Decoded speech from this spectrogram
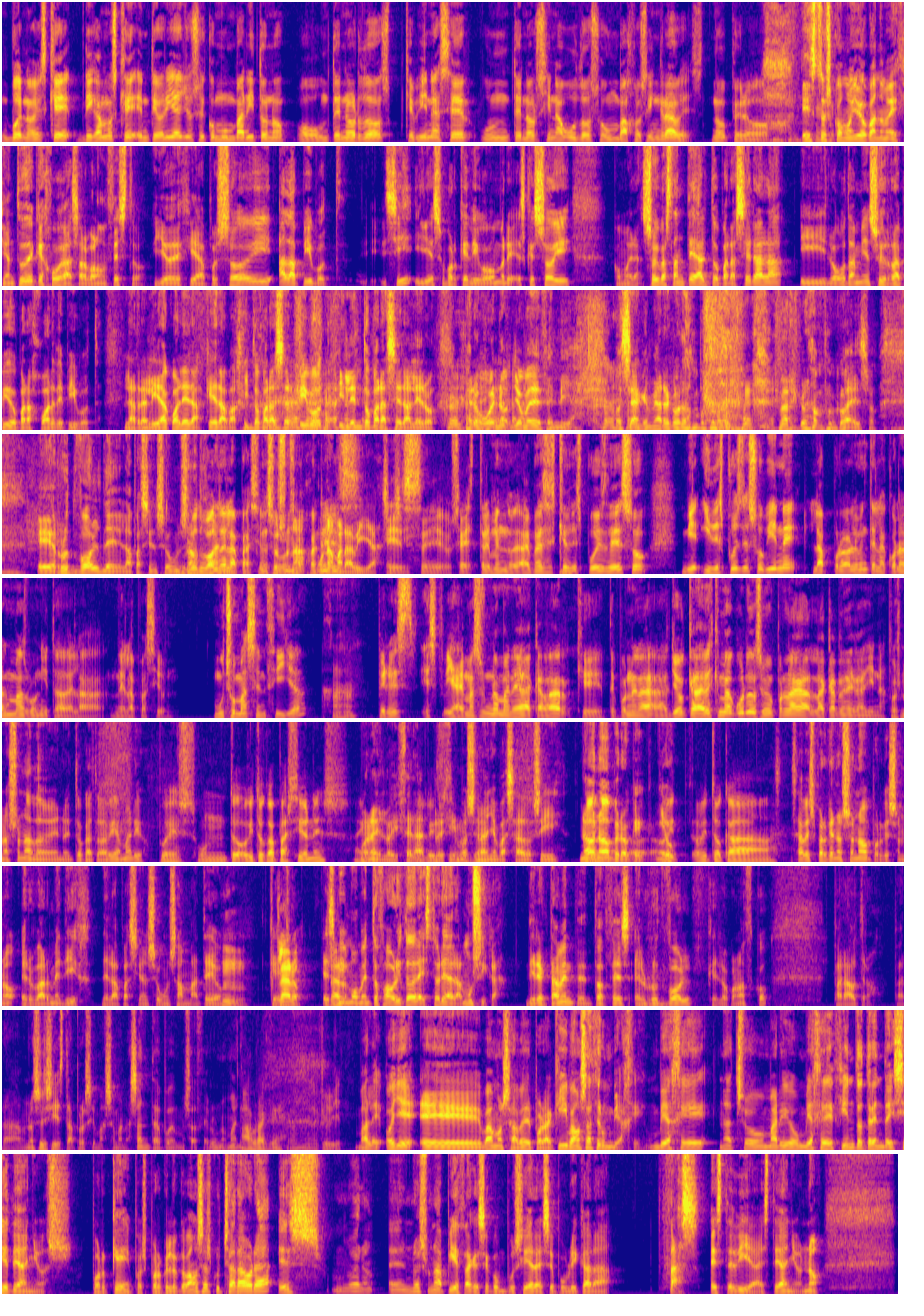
Bueno, es que digamos que en teoría yo soy como un barítono o un tenor 2 que viene a ser un tenor sin agudos o un bajo sin graves, ¿no? Pero... Esto es como yo cuando me decían, ¿tú de qué juegas al baloncesto? Y yo decía, pues soy ala pivot. Sí, ¿y eso por qué? Digo, hombre, es que soy, ¿cómo era? Soy bastante alto para ser ala y luego también soy rápido para jugar de pivot. La realidad cuál era? Que era bajito para ser pivot y lento para ser alero. Pero bueno, yo me defendía. O sea que me ha recordado un poco, me ha recordado un poco a eso. Eh, Ruth Ball de La Pasión según San Ruth Ball de La Pasión Eso es una, una maravilla. es, eh, o sea, es tremendo. Además es que después de eso, y después de eso viene la, probablemente la coral más bonita de la, de la Pasión mucho más sencilla, pero es, y además es una manera de acabar que te pone la... Yo cada vez que me acuerdo se me pone la, carne de gallina. Pues no ha sonado en Hoy Toca todavía, Mario. Pues un hoy toca Pasiones. Bueno, y lo, hice, lo, hicimos, el año pasado, sí. No, no, pero que hoy, toca... ¿Sabes por qué no sonó? Porque sonó Herbar Medig de la Pasión según San Mateo, mm, que claro, es mi momento favorito de la historia de la música, directamente. Entonces, el Ruth Ball, que lo conozco, para otro. Para, no sé si esta próxima Semana Santa podemos hacer uno, Mario. Habrá que. Ah, vale, oye, eh, vamos a ver por aquí, vamos a hacer un viaje. Un viaje, Nacho, Mario, un viaje de 137 años. ¿Por qué? Pues porque lo que vamos a escuchar ahora es, bueno, eh, no es una pieza que se compusiera y se publicara zas este día, este año, no.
